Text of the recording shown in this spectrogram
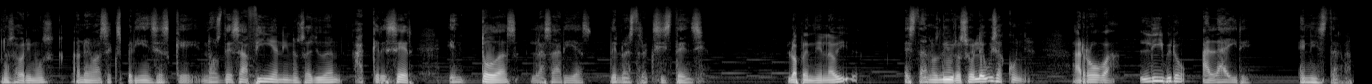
Nos abrimos a nuevas experiencias que nos desafían y nos ayudan a crecer en todas las áreas de nuestra existencia. Lo aprendí en la vida. Está en los libros. Soy Lewis Acuña, arroba libro al aire en Instagram.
